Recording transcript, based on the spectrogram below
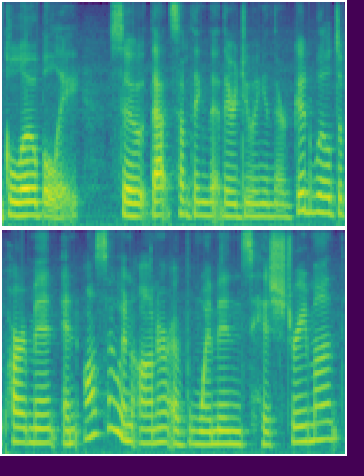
globally. So that's something that they're doing in their Goodwill department. And also in honor of Women's History Month,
